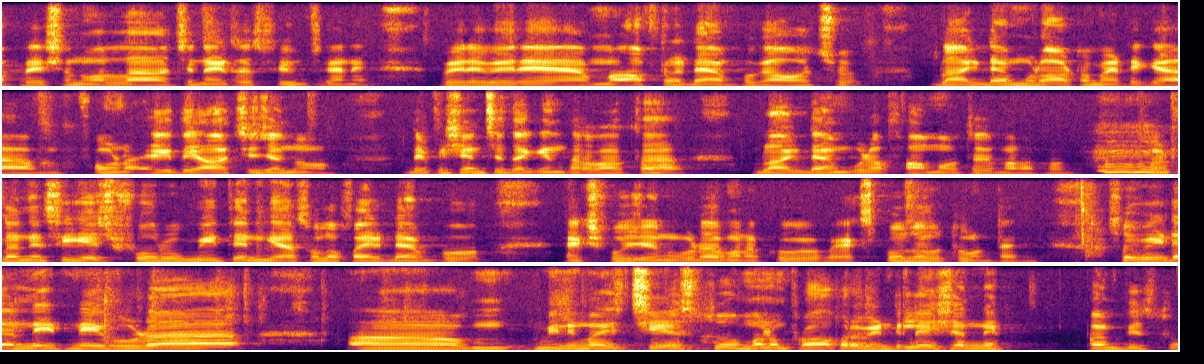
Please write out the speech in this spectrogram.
ఆపరేషన్ వల్ల వచ్చే నైట్రస్ ఫ్యూమ్స్ కానీ వేరే వేరే ఆఫ్టర్ డ్యాంప్ కావచ్చు. బ్లాక్ డ్యామ్ కూడా ఆటోమేటిక్గా ఫోన్ ఇది ఆక్సిజన్ డెఫిషియన్సీ తగ్గిన తర్వాత బ్లాక్ డ్యామ్ కూడా ఫామ్ అవుతుంది మనకు. అట్లనే సిహెచ్ ఫోర్ మీథేన్ గ్యాస్ వల్ల ఫైర్ డ్యాంప్ ఎక్స్పోజన్ కూడా మనకు ఎక్స్పోజ్ అవుతూ ఉంటుంది. సో వీటన్నిటిని కూడా మినిమైజ్ చేస్తూ మనం ప్రాపర్ వెంటిలేషన్ని పంపిస్తూ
